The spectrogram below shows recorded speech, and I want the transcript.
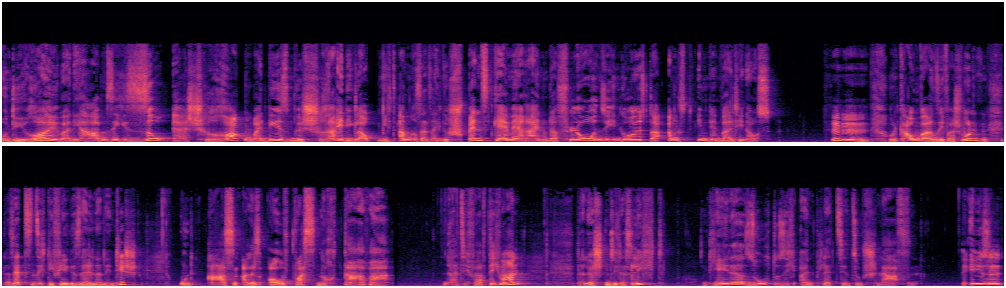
Und die Räuber, die haben sich so erschrocken bei diesem Geschrei, die glaubten nichts anderes als ein Gespenst käme herein, und da flohen sie in größter Angst in den Wald hinaus. und kaum waren sie verschwunden, da setzten sich die vier Gesellen an den Tisch, und aßen alles auf, was noch da war. Und als sie fertig waren, da löschten sie das Licht und jeder suchte sich ein Plätzchen zum Schlafen. Der Esel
